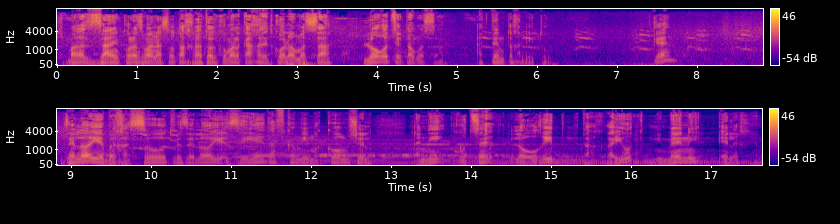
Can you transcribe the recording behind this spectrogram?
נשבר הזין כל הזמן לעשות החלטות, כלומר לקחת את כל המסע. לא רוצה את המסע. אתם תחליטו. כן? זה לא יהיה בחסות, וזה לא יהיה... זה יהיה דווקא ממקום של אני רוצה להוריד את האחריות ממני אליכם.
